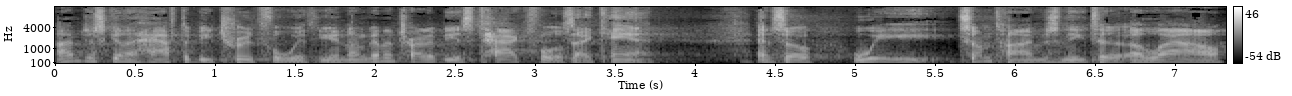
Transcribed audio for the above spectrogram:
I'm just going to have to be truthful with you, and I'm going to try to be as tactful as I can. And so we sometimes need to allow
